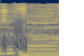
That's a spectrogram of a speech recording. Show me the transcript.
a thought.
